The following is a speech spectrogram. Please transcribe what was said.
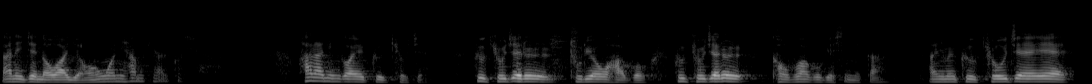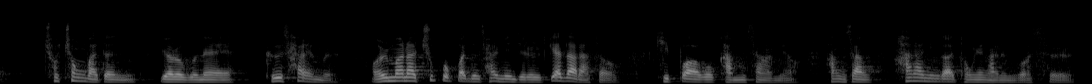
나는 이제 너와 영원히 함께 할 것이야. 하나님과의 그 교제, 그 교제를 두려워하고 그 교제를 거부하고 계십니까? 아니면 그 교제에 초청받은 여러분의 그 삶을 얼마나 축복받은 삶인지를 깨달아서 기뻐하고 감사하며 항상 하나님과 동행하는 것을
